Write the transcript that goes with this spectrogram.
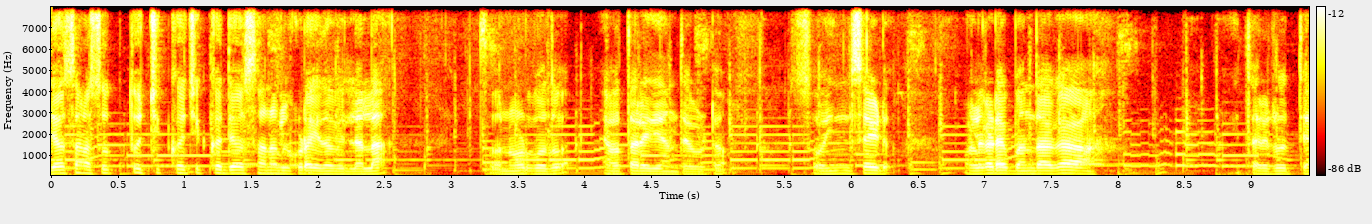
ದೇವಸ್ಥಾನ ಸುತ್ತು ಚಿಕ್ಕ ಚಿಕ್ಕ ದೇವಸ್ಥಾನಗಳು ಕೂಡ ಇದಾವೆ ಇಲ್ಲೆಲ್ಲ. ಸೊ ನೋಡ್ಬೋದು ಯಾವ ಥರ ಇದೆ ಅಂತ ಹೇಳ್ಬಿಟ್ಟು. ಸೊ ಇನ್ಸೈಡ್ ಒಳಗಡೆ ಬಂದಾಗ ಈ ಥರ ಇರುತ್ತೆ.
